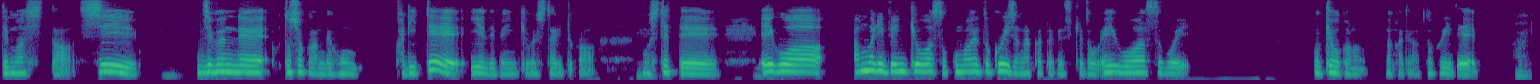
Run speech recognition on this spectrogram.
てましたし自分で図書館で本借りて家で勉強したりとかもしてて、うん。英語はあんまり勉強はそこまで得意じゃなかったですけど英語はすごい5教科の中では得意で、はいはい。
